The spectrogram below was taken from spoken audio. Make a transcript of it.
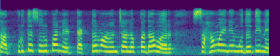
तात्पुरत्या स्वरूपाने ट्रॅक्टर वाहन चालक पदावर सहा महिने मुदतीने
